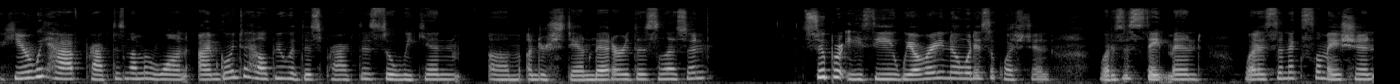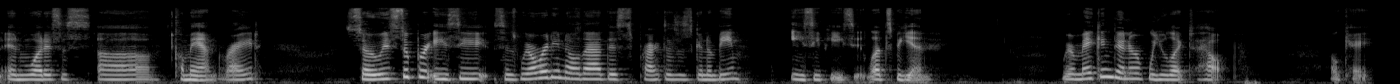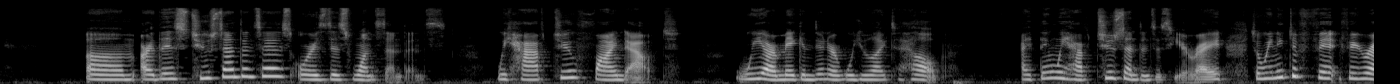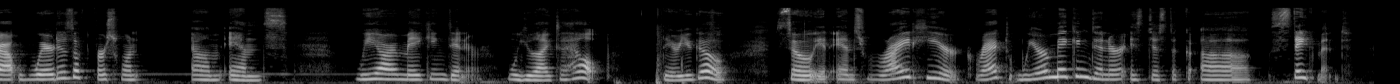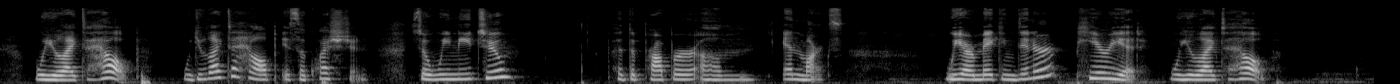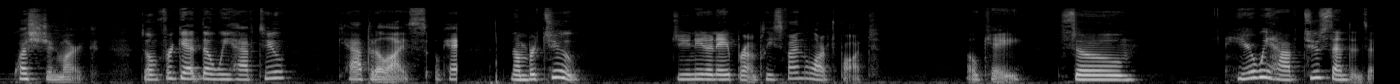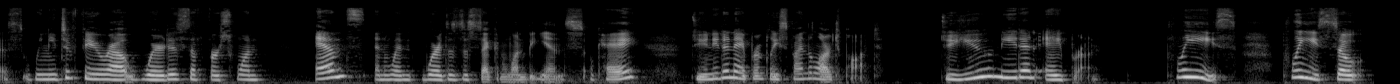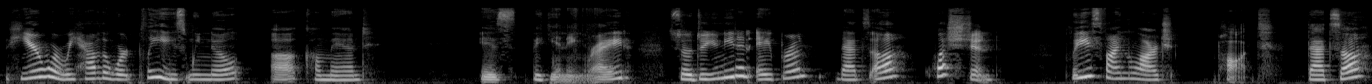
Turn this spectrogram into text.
here we have practice number one. I'm going to help you with this practice so we can um, understand better this lesson. Super easy. We already know what is a question, what is a statement, what is an exclamation, and what is a uh, command, right? So it's super easy. Since we already know that, this practice is going to be easy peasy. Let's begin. We're making dinner. Would you like to help? Okay. Um, are these two sentences or is this one sentence? We have to find out. We are making dinner. Would you like to help? I think we have two sentences here, right? So we need to fi figure out where does the first one um, ends. We are making dinner. Would you like to help? There you go. So it ends right here, correct? We are making dinner is just a uh, statement. Would you like to help? Would you like to help is a question. So we need to put the proper um, end marks. We are making dinner, period. Would you like to help? Question mark. Don't forget that we have to capitalize, okay? Number two, do you need an apron? Please find the large pot. Okay, so here we have two sentences. We need to figure out where does the first one ends and when where does the second one begins, okay? Do you need an apron? Please find the large pot. Do you need an apron? Please, please. So here where we have the word please, we know a command is beginning, right? So do you need an apron? That's a Question. Please find the large pot. That's a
